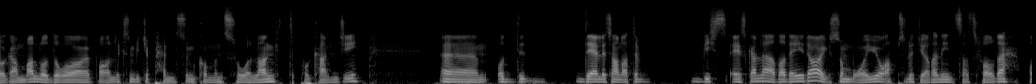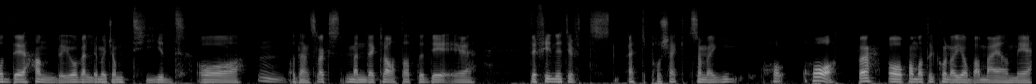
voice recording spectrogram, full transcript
år gammel, og da var liksom ikke pensum kommet så langt på kanji. Um, og det, det er litt sånn at det, hvis jeg skal lære det i dag, så må jeg jo absolutt gjøre en innsats for det. Og det handler jo veldig mye om tid og, Mm. og den slags. Men det er klart at det er definitivt et prosjekt som jeg håper å på en måte kunne jobbe mer med.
